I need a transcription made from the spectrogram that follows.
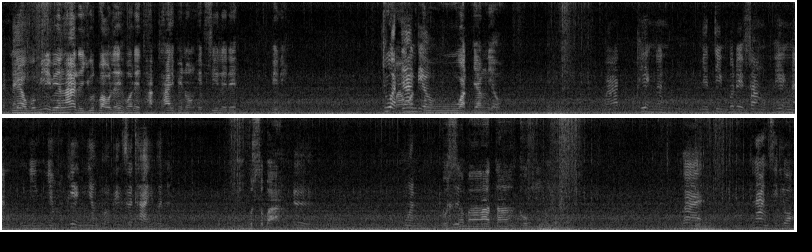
ปานใดแล้วบ่มีเวลาได้หยุดเบาเลยบ่ได้ทักทายพี่น้อง FC เลยเด้ปีนี้จวดอย่างเดียวจวดอย่างเดียวมา เพลงนั้นเยติมบ่ได้ฟังเพลงนั้นมีหยังเพลงหยังก็เพลงสุดท้ายเพิ่นน่ะบุษบาเออมวนบุษขึ้นบาตาคงว่านางสิร้อง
